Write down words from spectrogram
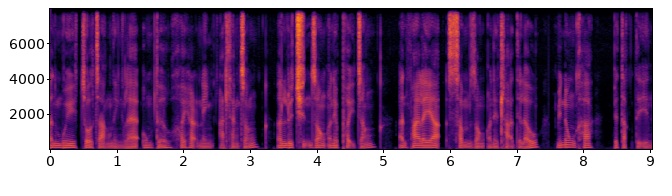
an mui chol chang ning la um te hoi har ning a thlang chang. An lu chin jong ani phoi chang. An mai lai a sam jong ani thla te lo. Minung kha betak te in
